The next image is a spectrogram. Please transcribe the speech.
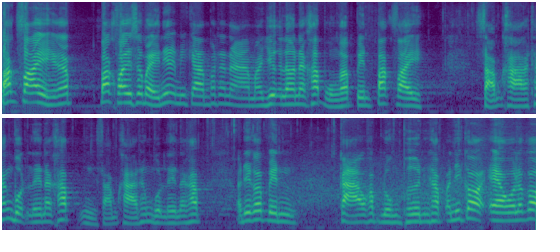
ปลั๊กไฟครับปลั๊กไฟสมัยนี้มีการพัฒนามาเยอะแล้วนะครับผมครับเป็นปลั๊กไฟสามขาทั้งหมดเลยนะครับนี่สามขาทั้งหมดเลยนะครับ อันนี้ก็เป็น กาวครับลงพื้นครับ อันนี้ก็ L แล้วก็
